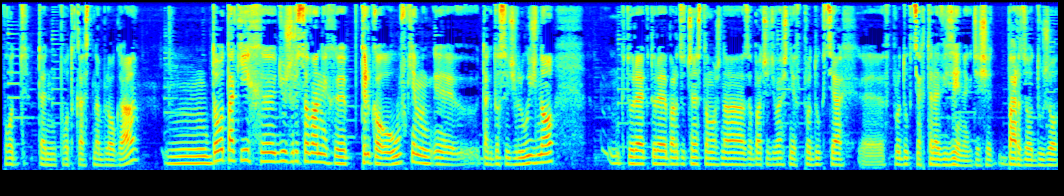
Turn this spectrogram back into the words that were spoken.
pod ten podcast na bloga mm, do takich e, już rysowanych e, tylko ołówkiem, e, tak dosyć luźno, mm, które, które bardzo często można zobaczyć właśnie w produkcjach, w produkcjach telewizyjnych, gdzie się bardzo dużo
